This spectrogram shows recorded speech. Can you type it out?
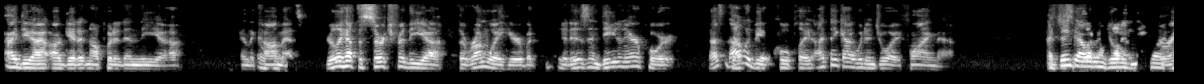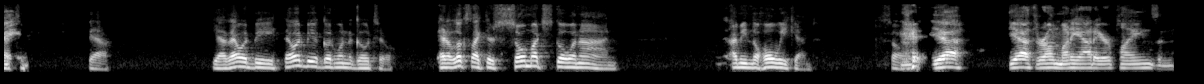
I do. I, I'll get it and I'll put it in the uh, in the Okay. comments. You really have to search for the uh, the runway here, but it is indeed an airport. That's that Yep. would be a cool place. I think I would enjoy flying that. I think I would enjoy. lot of neat terrain. Yeah, yeah, that would be that would be a good one to go to, and it looks like there's so much going on. I mean, the whole weekend. So yeah, yeah, throwing money out of airplanes and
